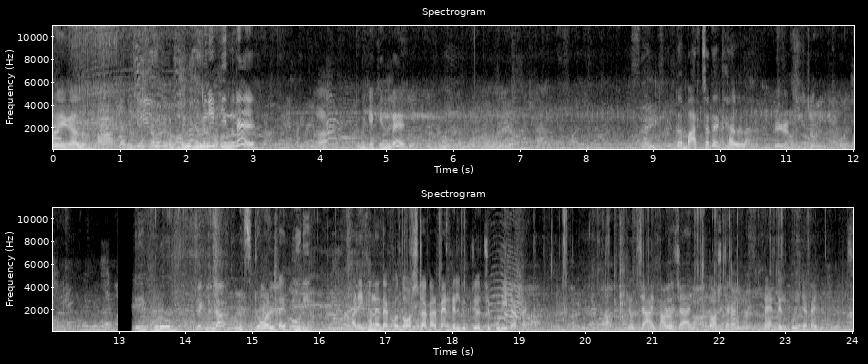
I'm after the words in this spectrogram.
রয়ে গেল। তুমি কি কিনবে? তুমি কি কিনবে? তো বাচ্চাদের খেলনা। এই পুরো স্টলটাই কুড়ি। আর এখানে দেখো দশ টাকার ব্যান্ডেল বিক্রি হচ্ছে কুড়ি টাকায়। কেউ চায় কারও চাই দশ টাকার ব্যান্ডেল কুড়ি টাকায় বিক্রি হচ্ছে।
